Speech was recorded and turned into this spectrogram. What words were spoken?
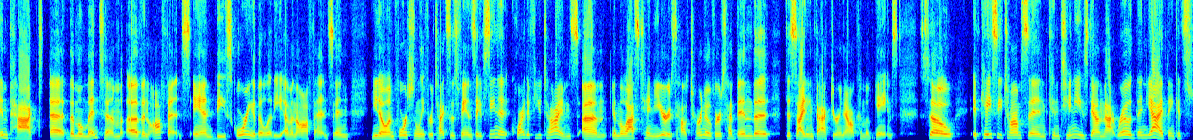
impact uh, the momentum of an offense and the scoring ability of an offense. And, you know, unfortunately for Texas fans, they've seen it quite a few times um, in the last 10 years how turnovers have been the deciding factor in outcome of games. So if Casey Thompson continues down that road, then yeah, I think it's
